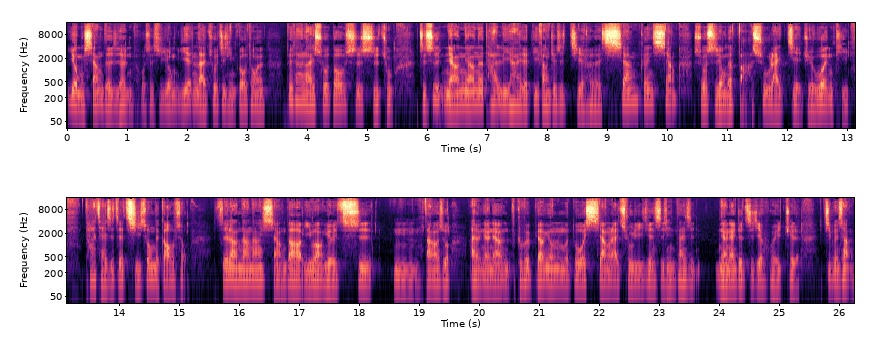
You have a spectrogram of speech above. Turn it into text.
用香的人，或者是用烟来做进行沟通的人，对他来说都是始祖。只是娘娘呢，她厉害的地方就是结合了香跟香所使用的法术来解决问题，她才是这其中的高手。这让当当想到以往有一次，嗯，当当说：“哎呦，娘娘，可不可以不要用那么多香来处理一件事情？”但是。娘娘就直接回绝了，基本上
